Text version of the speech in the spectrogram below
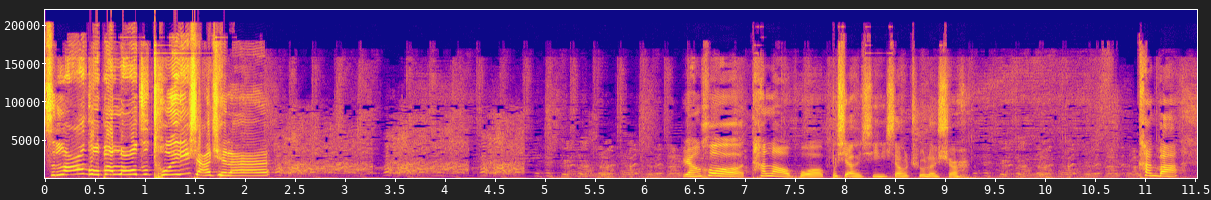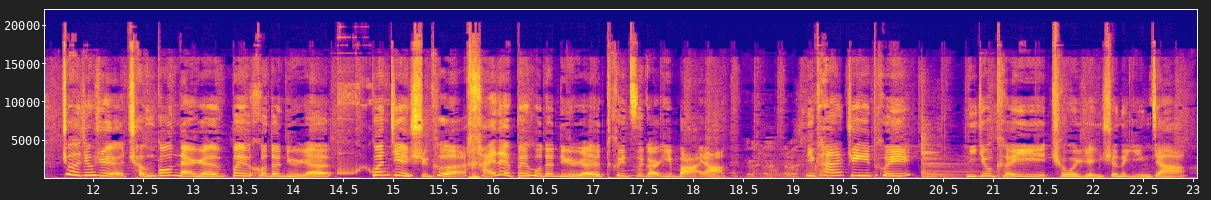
是哪个把老子推下去嘞？”然后他老婆不小心笑出了声儿，看吧，这就是成功男人背后的女人，关键时刻还得背后的女人推自个儿一把呀！你看这一推，你就可以成为人生的赢家。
